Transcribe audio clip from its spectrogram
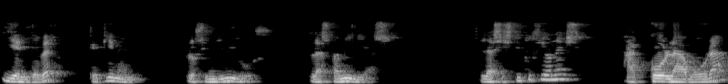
y el deber que tienen los individuos, las familias, las instituciones a colaborar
